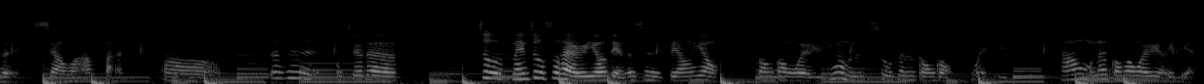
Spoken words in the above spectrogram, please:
对小麻烦。哦，但是我觉得住没住宿还有一个优点就是不用用公共卫浴，因为我们的宿舍是公共卫浴，然后我们那个公共卫浴有一点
